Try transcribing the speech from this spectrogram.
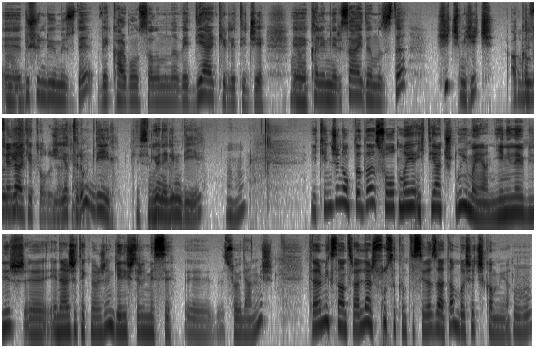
e, düşündüğümüzde ve karbon salımını ve diğer kirletici evet. e, kalemleri saydığımızda hiç mi hiç akıllı bir, bir yatırım yani. değil. Kesinlikle. Yönelim değil. Hı hı. İkinci noktada soğutmaya ihtiyaç duymayan yenilebilir e, enerji teknolojinin geliştirilmesi e, söylenmiş. Termik santraller su sıkıntısıyla zaten başa çıkamıyor. Hı hı.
